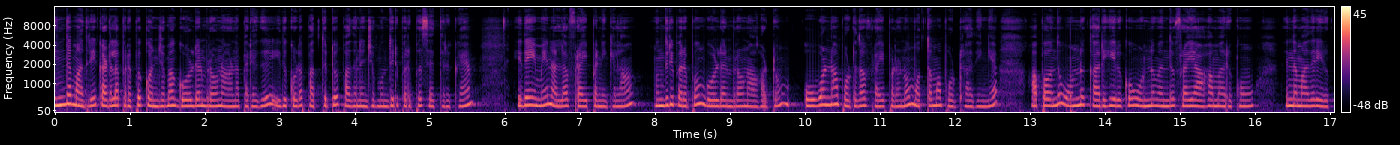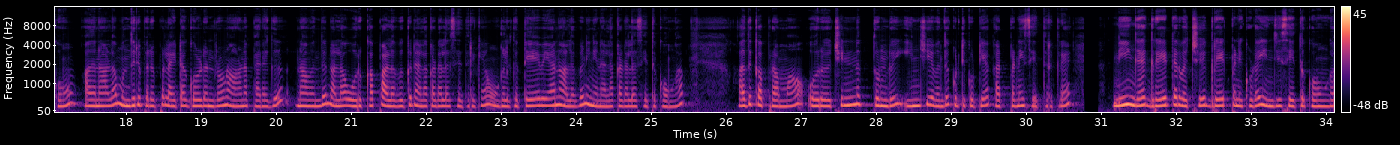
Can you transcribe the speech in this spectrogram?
இந்த மாதிரி கடலைப்பருப்பு கொஞ்சமாக கோல்டன் ப்ரௌன் ஆன பிறகு இது கூட பத்து டு பதினஞ்சு முந்திரி பருப்பு சேர்த்துருக்கேன். இதையுமே நல்லா ஃப்ரை பண்ணிக்கலாம். முந்திரி பருப்பும் கோல்டன் ப்ரௌன் ஆகட்டும். ஒவ்வொன்றா போட்டு தான் ஃப்ரை பண்ணணும். மொத்தமாக போட்டுறாதீங்க. அப்போ வந்து ஒன்று கருகி இருக்கும் ஒன்று வந்து ஃப்ரை ஆகாமல் இருக்கும். இந்த மாதிரி இருக்கும். அதனால் முந்திரி பருப்பு லைட்டாக கோல்டன் ப்ரௌன் ஆன பிறகு நான் வந்து நல்லா ஒரு கப் அளவுக்கு நிலக்கடலை சேர்த்துருக்கேன். உங்களுக்கு தேவையான அளவு நீங்கள் நிலக்கடலை சேர்த்துக்கோங்க. அதுக்கப்புறமா ஒரு சின்ன துண்டு இஞ்சியை வந்து குட்டி குட்டியாக கட் பண்ணி சேர்த்துருக்குறேன். நீங்கள் கிரேட்டர் வச்சு கிரேட் பண்ணி கூட இஞ்சி சேர்த்துக்கோங்க.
